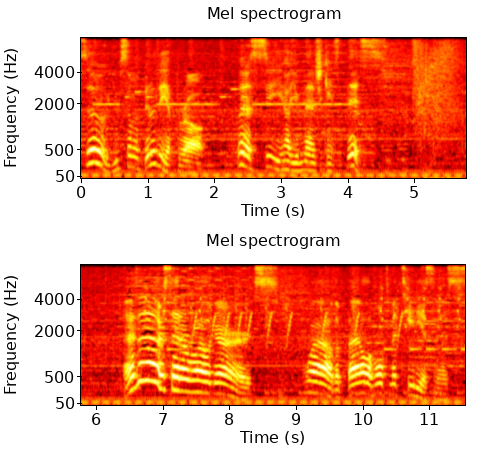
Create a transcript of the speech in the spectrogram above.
So, you've some ability after all. Let us see how you manage against this. There's another set of Royal Guards. Wow, the battle of ultimate tediousness.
